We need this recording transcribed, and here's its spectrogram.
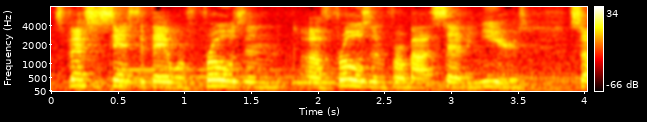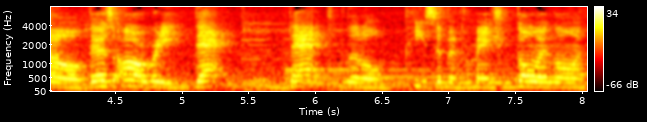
especially since that they were frozen, uh, frozen for about seven years. So there's already that that little piece of information going on.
